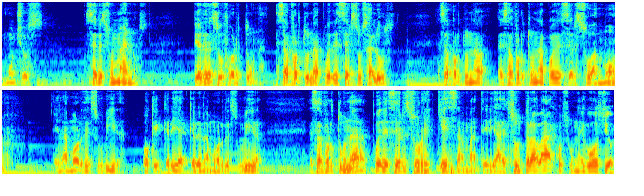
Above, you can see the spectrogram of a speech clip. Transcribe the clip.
muchos seres humanos, pierde su fortuna. Esa fortuna puede ser su salud, esa fortuna, esa fortuna puede ser su amor, el amor de su vida, o que creía que era el amor de su vida. Esa fortuna puede ser su riqueza material, su trabajo, su negocio,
